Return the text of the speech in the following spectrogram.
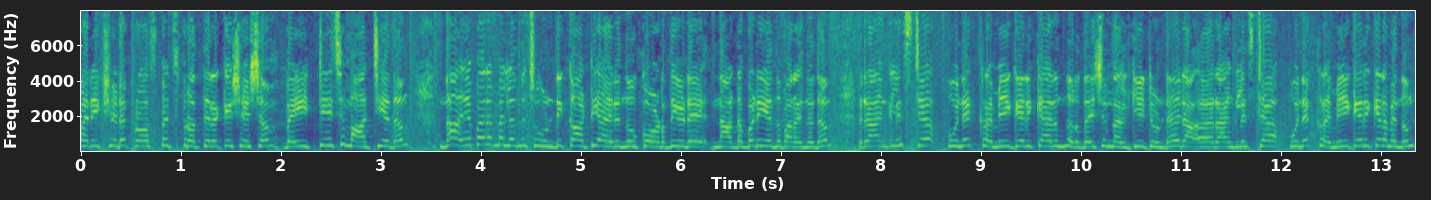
പരീക്ഷയുടെ പ്രോസ്പെക്ട്സ് പുറത്തിറക്കിയ ശേഷം വെയിറ്റേജ് മാറ്റിയത് നയപരമല്ലെന്ന് ചൂണ്ടിക്കാട്ടിയായിരുന്നു കോടതിയുടെ നടപടി എന്ന് പറയുന്നത്. റാങ്ക് ലിസ്റ്റ് പുനഃക്രമീകരിക്കാനും നിർദ്ദേശം നൽകിയിട്ടുണ്ട്. റാങ്ക് ലിസ്റ്റ് പുനഃക്രമീകരിക്കണമെന്നും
